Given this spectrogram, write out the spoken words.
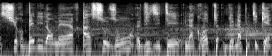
sur Belle-Île-en-Mer, à Sauzon, visiter la grotte de l'apothicaire.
